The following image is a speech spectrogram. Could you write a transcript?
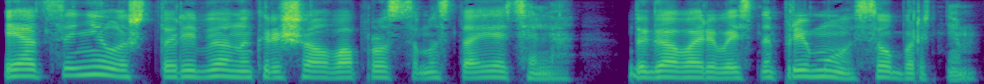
И оценила, что ребенок решал вопрос самостоятельно, договариваясь напрямую с оборотнем.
